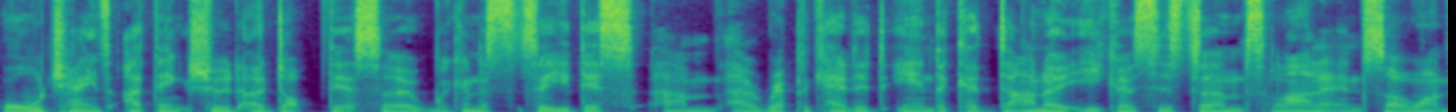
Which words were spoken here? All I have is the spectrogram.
all chains I think should adopt this. So we're going to see this um, uh, replicated in the Cardano ecosystem, Solana, and so on.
